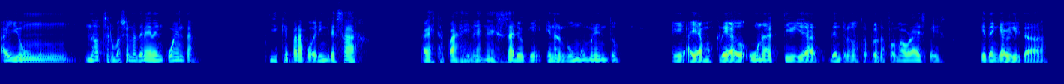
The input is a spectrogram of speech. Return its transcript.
Hay una observación a tener en cuenta y es que para poder ingresar a esta página es necesario que en algún momento eh, hayamos creado una actividad dentro de nuestra plataforma Brightspace que tenga habilitada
